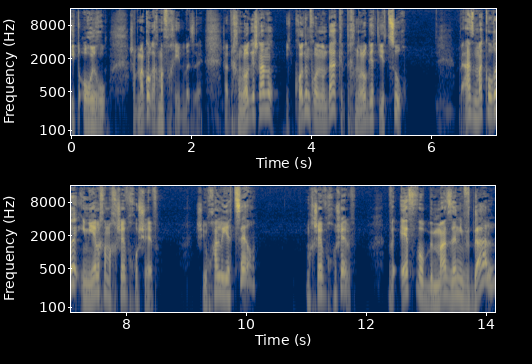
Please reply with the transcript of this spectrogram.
התעוררו. עכשיו, מה כל כך מפחיד בזה? שהטכנולוגיה שלנו היא קודם כל נודעה כטכנולוגיית ייצור. ואז מה קורה אם יהיה לך מחשב חושב, שיוכל לייצר מחשב חושב? ואיפה, במה זה נבדל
